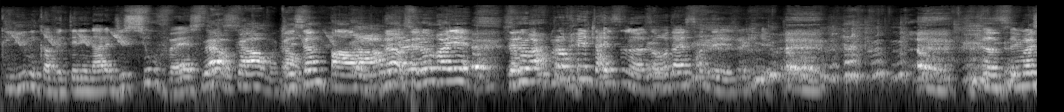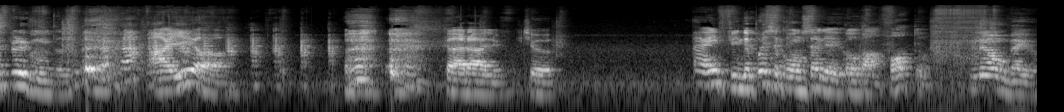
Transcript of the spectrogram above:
clínica veterinária de Silvestre. Não, calma, De calma. São Paulo. Calma, não, cara. você não vai. Você não vai aproveitar isso não, eu só vou dar essa deixa aqui. Eu sem mais perguntas. Aí, ó. Caralho, deixa eu. É, enfim, depois você consegue aí colocar uma foto? Não, velho.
